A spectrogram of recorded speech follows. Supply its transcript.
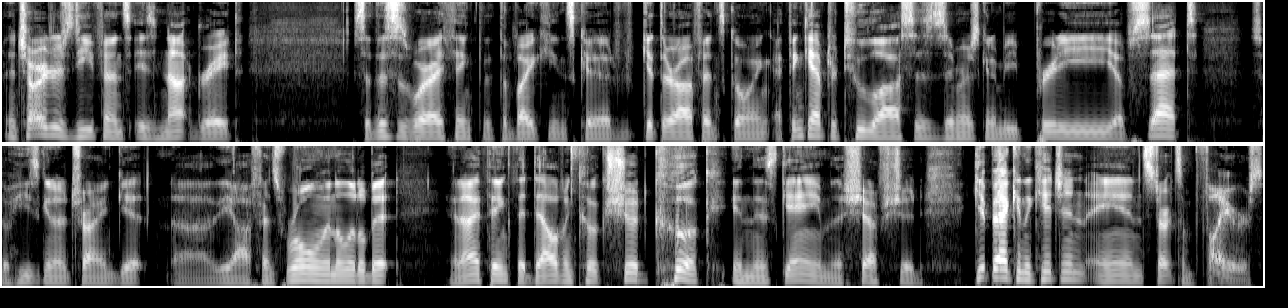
The Chargers defense is not great. So this is where I think that the Vikings could get their offense going. I think after two losses, Zimmer is going to be pretty upset. So he's going to try and get uh, the offense rolling a little bit. And I think that Dalvin Cook should cook in this game. The chef should get back in the kitchen and start some fires.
